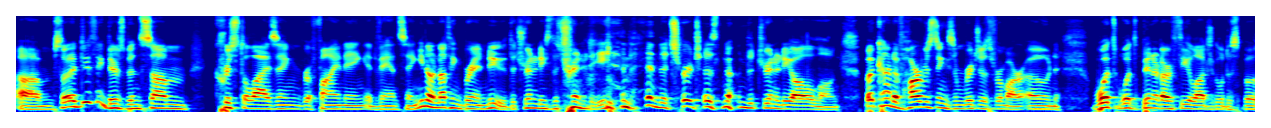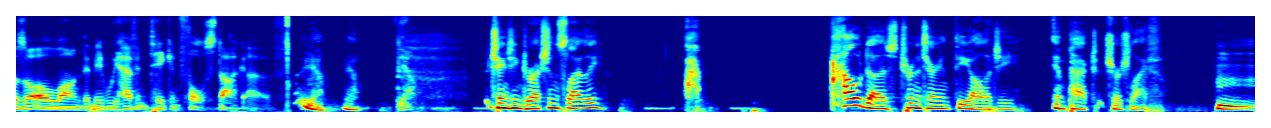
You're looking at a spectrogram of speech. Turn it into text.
Um, so I do think there's been some crystallizing, refining, advancing. You know, nothing brand new. The Trinity's the Trinity, and, and the Church has known the Trinity all along. But kind of harvesting some riches from our own, what's what's been at our theological disposal all along that maybe we haven't taken full stock of. Yeah, yeah. Yeah. Changing direction slightly. How does Trinitarian theology impact church life? Hmm.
